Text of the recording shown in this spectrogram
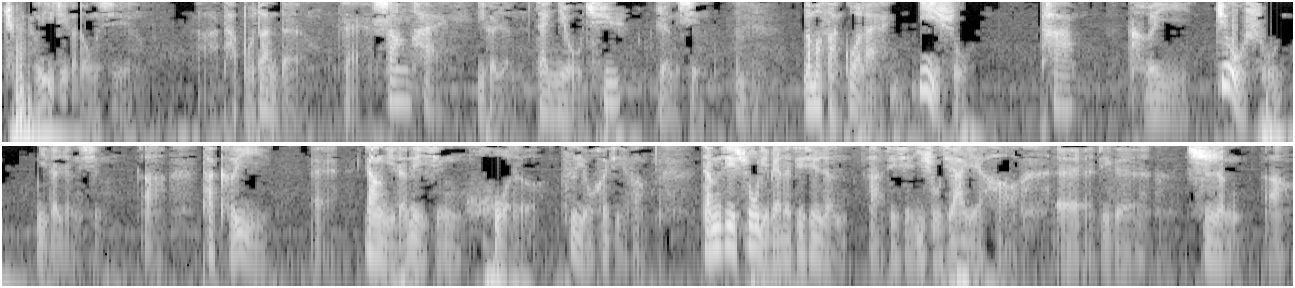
权力这个东西啊，它不断的在伤害一个人，在扭曲人性。嗯，那么反过来，艺术它可以救赎你的人性啊，它可以哎让你的内心获得自由和解放。咱们这书里边的这些人啊，这些艺术家也好，呃，这个诗人啊，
